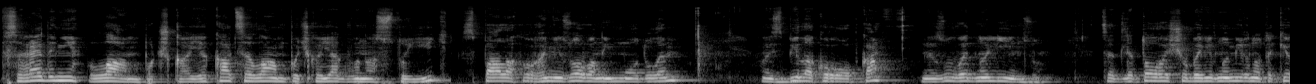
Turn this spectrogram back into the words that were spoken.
Всередині лампочка. Яка це лампочка, як вона стоїть? Спалах організований модулем. Ось біла коробка. Внизу видно лінзу. Це для того, щоб рівномірно таки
